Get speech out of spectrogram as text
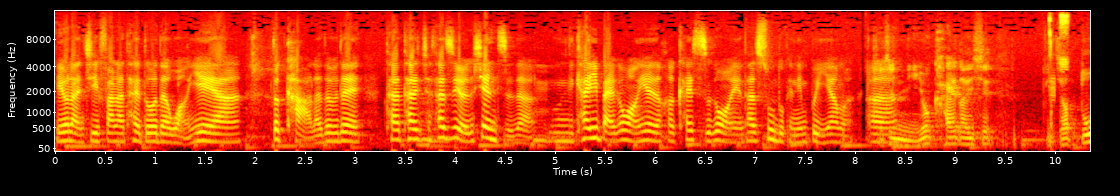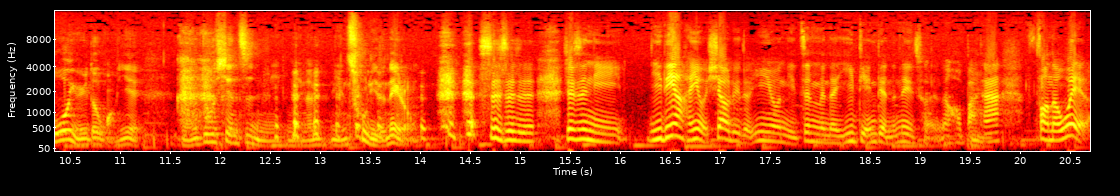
浏览器翻了太多的网页啊，都卡了，对不对？它它它是有一个限制的，嗯你开一百个网页和开十个网页，它速度肯定不一样嘛。就是你又开到一些比较多余的网页，可能就会限制你 你能你能处理的内容。是是是，就是你一定要很有效率的运用你这么的一点点的内存，然后把它放到位了。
